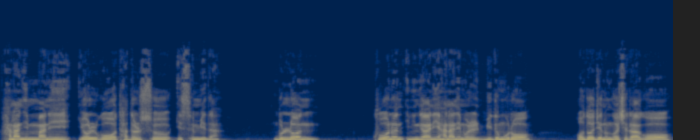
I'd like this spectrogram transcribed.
하나님만이 열고 닫을 수 있습니다. 물론 구원은 인간이 하나님을 믿음으로 얻어지는 것이라고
